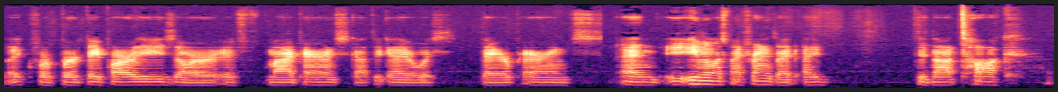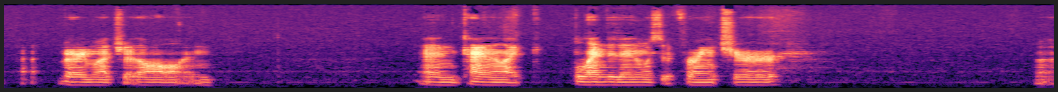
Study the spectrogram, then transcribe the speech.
like for birthday parties or if my parents got together with their parents, and even with my friends, I, I did not talk very much at all, and and kind of like blended in with the furniture, uh,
